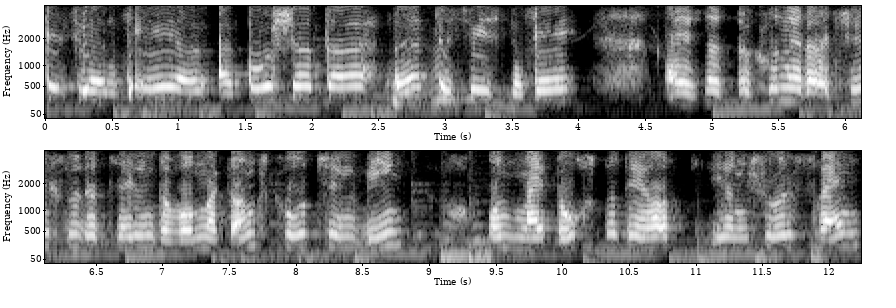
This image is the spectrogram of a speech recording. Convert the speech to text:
das werden sie eh, ein- ein Buscher da, nicht? Das wissen sie. Also, da kann ich eine Geschichte erzählen, da waren wir ganz kurz in Wien und meine Tochter, die hat ihren Schulfreund,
